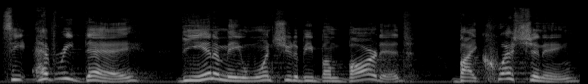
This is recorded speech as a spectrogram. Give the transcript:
See, every day, the enemy wants you to be bombarded by questioning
